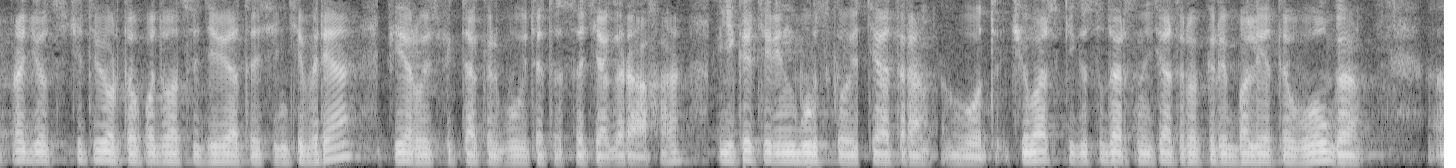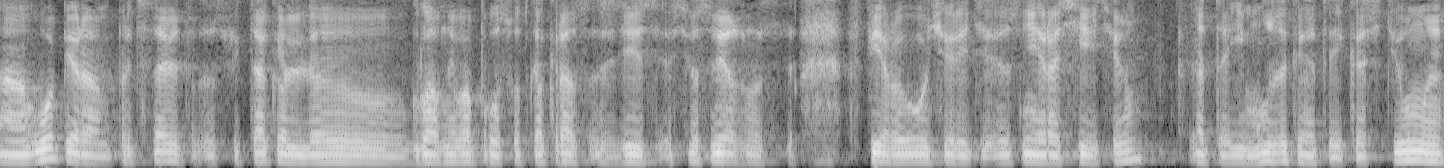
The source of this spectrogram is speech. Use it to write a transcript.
пройдет с 4 по 29 сентября. Первый спектакль будет это «Сатьяграха» Екатеринбургского театра. Вот. Чувашский государственный театр оперы и балета «Волга» э, опера представит спектакль э, «Главный вопрос». Вот как раз здесь все связано с, в первую очередь с нейросетью. Это и музыка, это и костюмы,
